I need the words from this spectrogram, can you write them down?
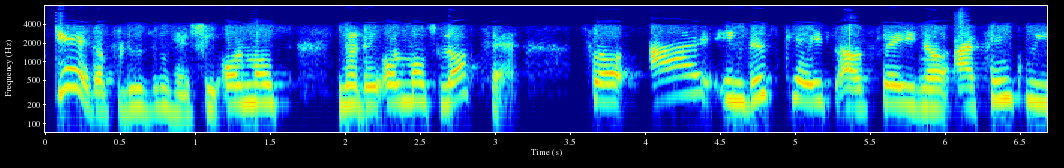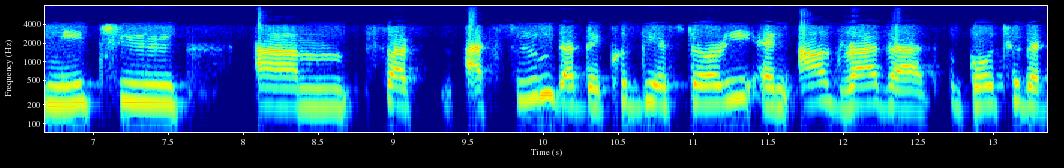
scared of losing her. She almost, you know, they almost lost her. So I, in this case, I'll say, you know, I think we need to um, assume that there could be a story, and I'd rather go to the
